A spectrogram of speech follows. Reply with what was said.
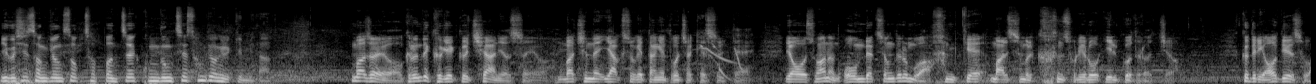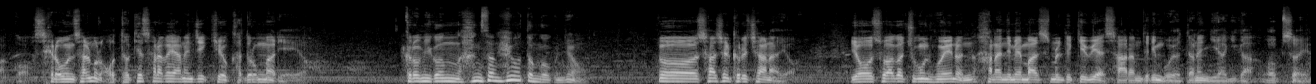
이것이 성경 속 첫 번째 공동체 성경 읽기입니다. 맞아요. 그런데 그게 끝이 아니었어요. 마침내 약속의 땅에 도착했을 때 여호수아는 온 백성들을 모아 함께 말씀을 큰 소리로 읽고 들었죠. 그들이 어디에서 왔고 새로운 삶을 어떻게 살아가야 하는지 기억하도록 말이에요. 그럼 이건 항상 해왔던 거군요. 어, 사실 그렇지 않아요. 여호수아가 죽은 후에는 하나님의 말씀을 듣기 위해 사람들이 모였다는 이야기가 없어요.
